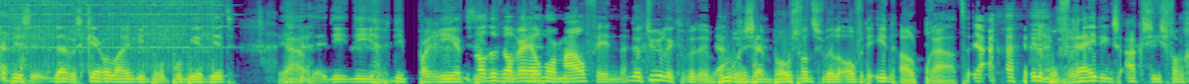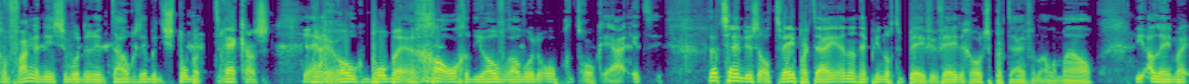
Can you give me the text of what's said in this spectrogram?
Het is, daar is Caroline die pro- probeert dit. Ja, die, die, die pareert. Zal het wel weer heel normaal vinden. Natuurlijk, de boeren zijn boos, want ze willen over de inhoud praten. Ja. Hele bevrijdingsacties van gevangenissen worden er in touw gezet met die stomme trekkers. Ja. En rookbommen en galgen die overal worden opgetrokken. Ja, het, dat zijn dus al twee partijen. En dan heb je nog de PVV, de grootste partij van allemaal. Die alleen maar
